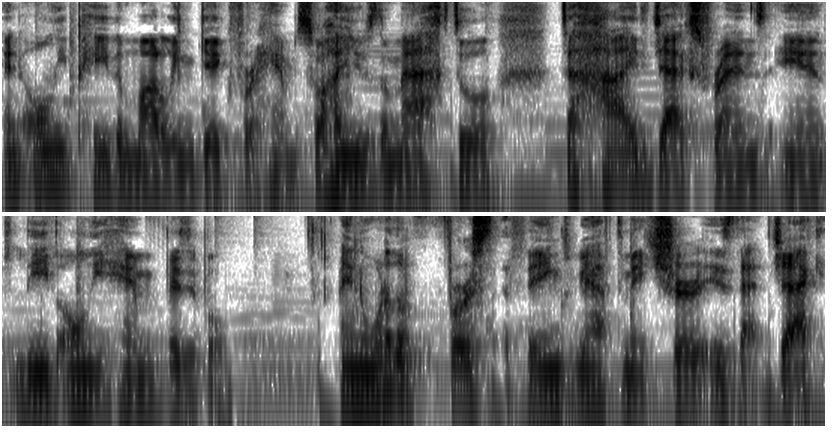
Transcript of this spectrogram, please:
and only pay the modeling gig for him. So I use the mask tool to hide Jack's friends and leave only him visible. And one of the first things we have to make sure is that Jack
